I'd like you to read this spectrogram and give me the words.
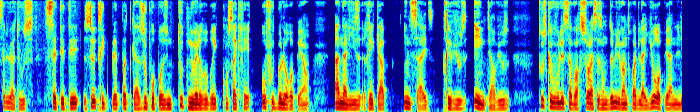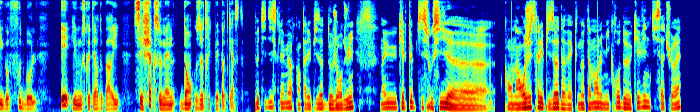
Salut à tous, cet été, The Trick Play Podcast vous propose une toute nouvelle rubrique consacrée au football européen. Analyse, récap, insights, previews et interviews. Tout ce que vous voulez savoir sur la saison 2023 de la European League of Football et les Mousquetaires de Paris, c'est chaque semaine dans The Trick Play Podcast. Petit disclaimer quant à l'épisode d'aujourd'hui. On a eu quelques petits soucis euh, quand on a enregistré l'épisode avec notamment le micro de Kevin qui saturait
